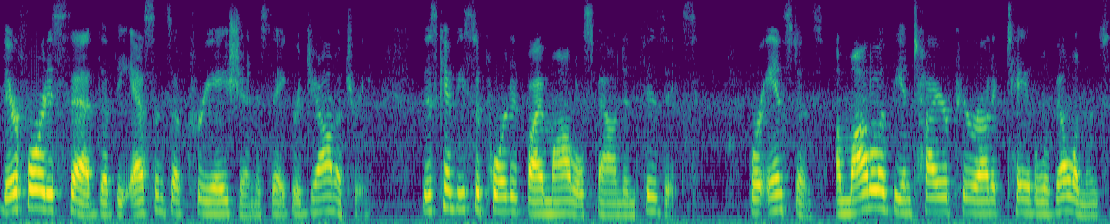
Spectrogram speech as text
Therefore, it is said that the essence of creation is sacred geometry. This can be supported by models found in physics. For instance, a model of the entire periodic table of elements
